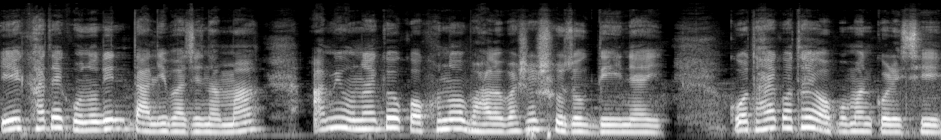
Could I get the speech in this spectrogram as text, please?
এ খাতে কোনোদিন তালি বাজে না, মা। আমি ওনাকেও কখনো ভালোবাসার সুযোগ দিই নাই। কোথায় কোথায় অপমান করেছি।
